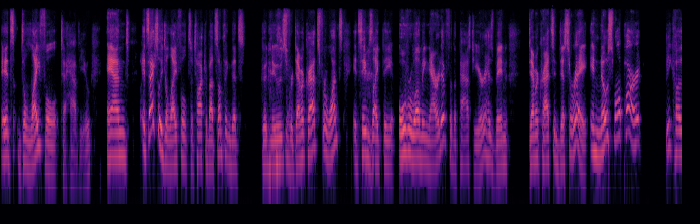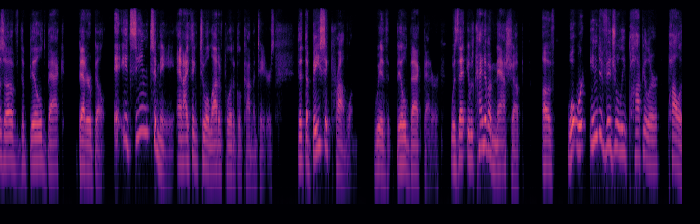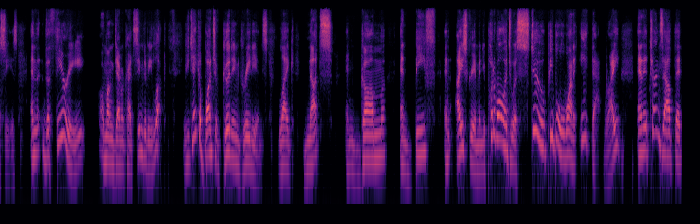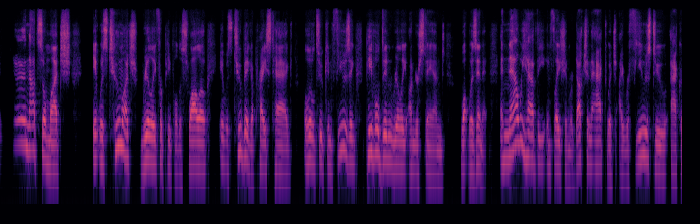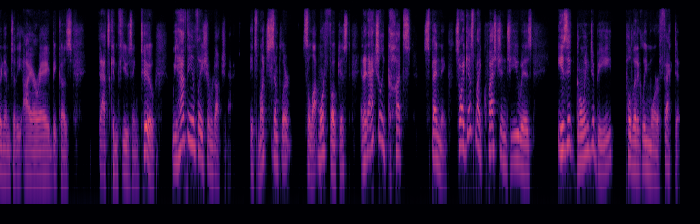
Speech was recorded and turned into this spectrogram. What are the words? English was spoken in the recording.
It's delightful to have you. And it's actually delightful to talk about something that's good news for Democrats for once. It seems like the overwhelming narrative for the past year has been Democrats in disarray, in no small part because of the Build Back Better bill it, it seemed to me, and I think to a lot of political commentators, that the basic problem with Build Back Better was that it was kind of a mashup of what were individually popular policies. And the theory among Democrats seemed to be look, if you take a bunch of good ingredients like nuts and gum and beef and ice cream and you put them all into a stew, people will want to eat that, right? And it turns out that eh, not so much. It was too much really for people to swallow. It was too big a price tag, a little too confusing. People didn't really understand what was in it. And now we have the Inflation Reduction Act, which I refuse to acronym to the IRA because that's confusing too. We have the Inflation Reduction Act. It's much simpler, it's a lot more focused, and it actually cuts spending. So I guess my question to you is is it going to be politically more effective?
